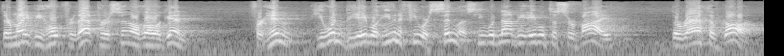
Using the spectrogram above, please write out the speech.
there might be hope for that person, although, again, for him, he wouldn't be able, even if he were sinless, he would not be able to survive the wrath of God.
